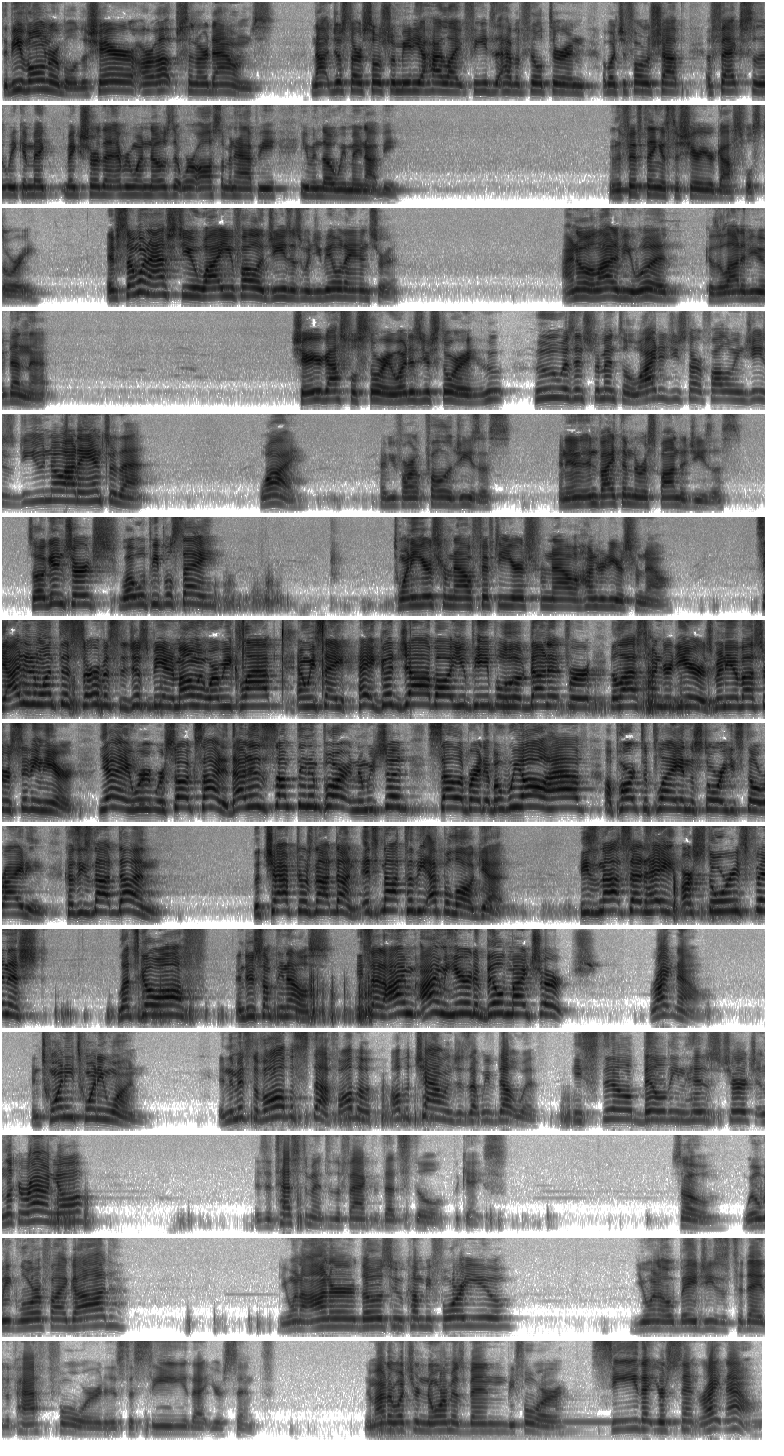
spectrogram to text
To be vulnerable, to share our ups and our downs not just our social media highlight feeds that have a filter and a bunch of Photoshop effects so that we can make, make sure that everyone knows that we're awesome and happy, even though we may not be. And the fifth thing is to share your gospel story. If someone asked you why you follow Jesus, would you be able to answer it? I know a lot of you would, because a lot of you have done that. Share your gospel story. What is your story? Who, who was instrumental? Why did you start following Jesus? Do you know how to answer that? Why have you followed Jesus? And invite them to respond to Jesus. So, again, church, what will people say? 20 years from now, 50 years from now, 100 years from now? See, I didn't want this service to just be in a moment where we clap and we say, hey, good job, all you people who have done it for the last hundred years. Many of us who are sitting here. Yay, we're, we're so excited. That is something important and we should celebrate it. But we all have a part to play in the story he's still writing because he's not done. The chapter is not done. It's not to the epilogue yet. He's not said, hey, our story's finished. Let's go off and do something else. He said, I'm, I'm here to build my church right now in 2021 in the midst of all the stuff all the all the challenges that we've dealt with he's still building his church and look around y'all It's a testament to the fact that that's still the case so will we glorify god do you want to honor those who come before you do you want to obey jesus today the path forward is to see that you're sent no matter what your norm has been before See that you're sent right now.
